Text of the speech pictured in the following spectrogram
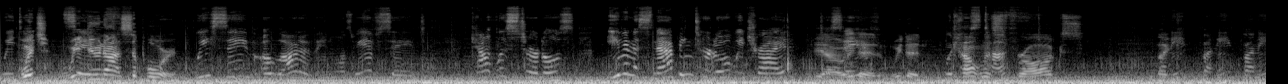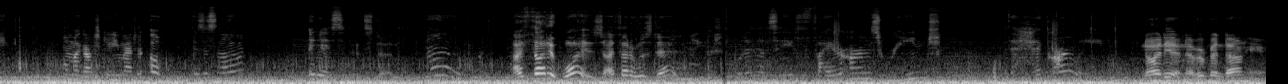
We did which we do not support. We save a lot of animals. We have saved countless turtles, even a snapping turtle we tried. Yeah, we did. We did. Which Countless frogs. Like Bunny, bunny, bunny. Oh my gosh, can you imagine? Oh, is this another one? It is. it's dead. No. I thought it was. I thought it was Oh dead. my say? Firearms range? Where the heck are we? No idea. Never been down here.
